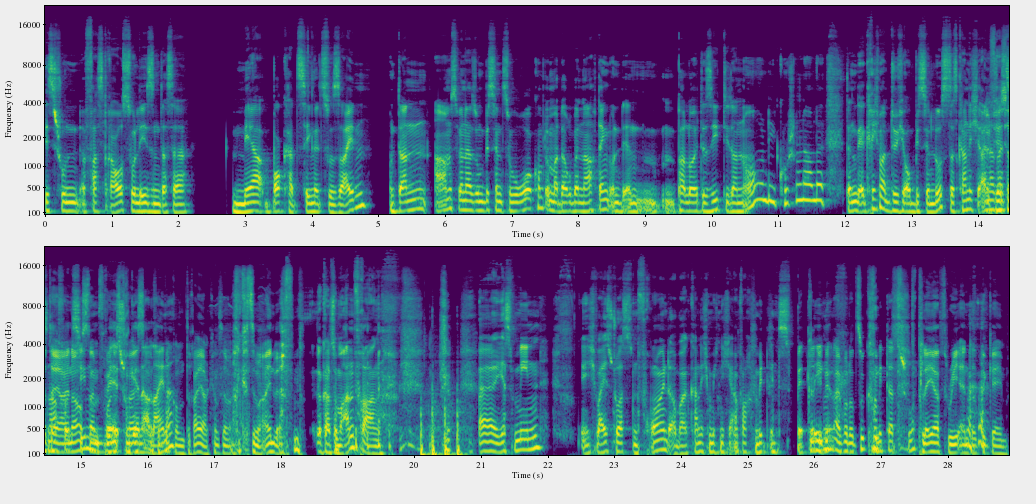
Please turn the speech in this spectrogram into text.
ist schon fast rauszulesen, dass er mehr Bock hat, Single zu sein und dann abends, wenn er so ein bisschen zur Ruhe kommt und mal darüber nachdenkt und ein paar Leute sieht, die dann, oh, die kuscheln alle, dann kriegt man natürlich auch ein bisschen Lust. Das kann ich einerseits ja, nachvollziehen. Ja und wer ist schon gerne alleine. Kommt Dreier, kannst du, mal, kannst du mal einwerfen. Da kannst du mal anfragen. äh, Jasmin, ich weiß, du hast einen Freund, aber kann ich mich nicht einfach mit ins Bett kann legen? einfach dazu kommen. Mit dazu? Player 3 entered the game.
